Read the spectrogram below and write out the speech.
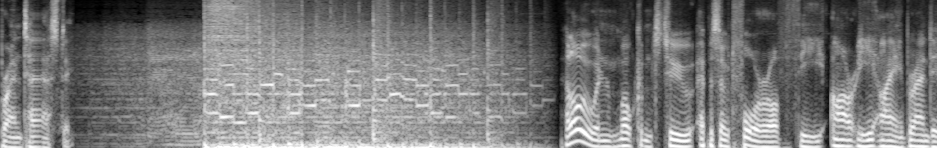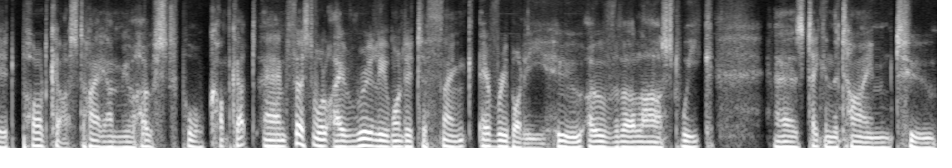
brandtastic. Hello and welcome to episode four of the REI branded podcast. Hi, I'm your host, Paul Copcutt. And first of all, I really wanted to thank everybody who over the last week has taken the time to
